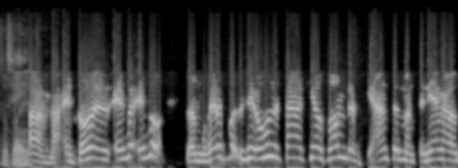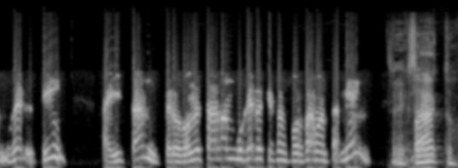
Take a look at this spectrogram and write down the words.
su Sí. país. Ajá, entonces eso, eso, las mujeres pueden decir, ¿dónde están aquellos hombres que antes mantenían a las mujeres? Sí, ahí están, pero ¿dónde están las mujeres que se esforzaban también? exacto.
